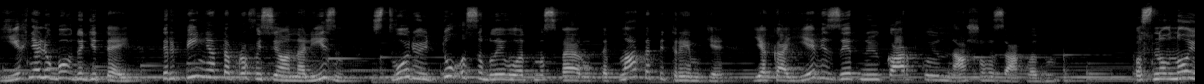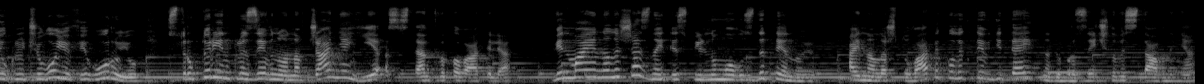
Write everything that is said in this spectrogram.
Їхня любов до дітей, терпіння та професіоналізм створюють ту особливу атмосферу тепла та підтримки, яка є візитною карткою нашого закладу. Основною ключовою фігурою в структурі інклюзивного навчання є асистент вихователя. Він має не лише знайти спільну мову з дитиною, а й налаштувати колектив дітей на доброзичливе ставлення.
